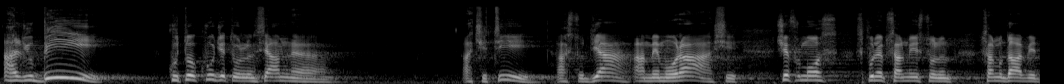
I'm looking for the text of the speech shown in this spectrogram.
a iubi cu tot cugetul înseamnă a citi, a studia, a memora și ce frumos spune psalmistul în psalmul David,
